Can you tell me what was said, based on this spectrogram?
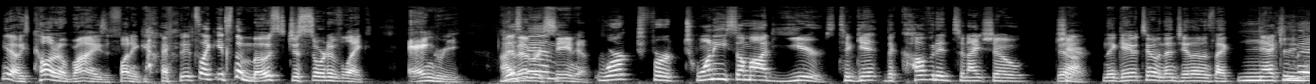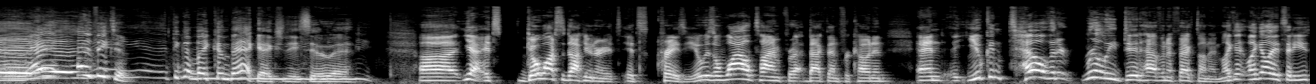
you know, he's Conan O'Brien. He's a funny guy. It's like it's the most just sort of like angry I've This ever seen him. worked for 20 some odd years to get the coveted Tonight Show Yeah. chair. And they gave it to him, and then Jay Leno's like, Actually, no. "Man, I, I think so. I think I might come back actually. So. Uh, Uh, yeah, it's go watch the documentary. It's it's crazy. It was a wild time for back then for Conan, and you can tell that it really did have an effect on him. Like like Elliot said, he's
